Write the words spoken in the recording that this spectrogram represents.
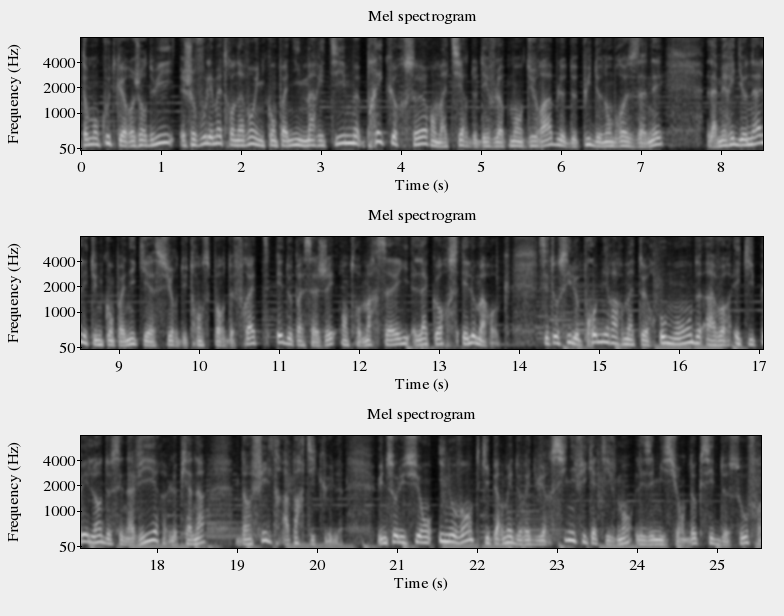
Dans mon coup de cœur aujourd'hui, je voulais mettre en avant une compagnie maritime précurseur en matière de développement durable depuis de nombreuses années. La Méridionale est une compagnie qui assure du transport de fret et de passagers entre Marseille, la Corse et le Maroc. C'est aussi le premier armateur au monde à avoir équipé l'un de ses navires, le Piana, d'un filtre à particules. Une solution innovante qui permet de réduire significativement les émissions d'oxyde de soufre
